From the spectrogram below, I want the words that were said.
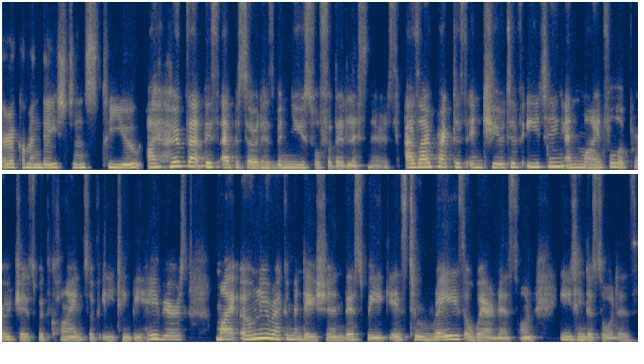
recommendations to you. I hope that this episode has been useful for the listeners. As I practice intuitive eating and mindful approaches with clients of eating behaviors, my only recommendation this week is to raise awareness on eating disorders.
